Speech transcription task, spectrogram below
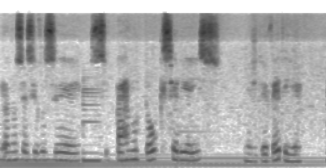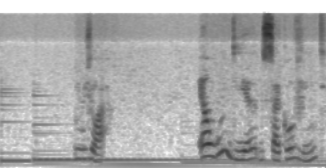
eu não sei se você se perguntou o que seria isso, mas deveria. Vamos lá. Em algum dia do século XX,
